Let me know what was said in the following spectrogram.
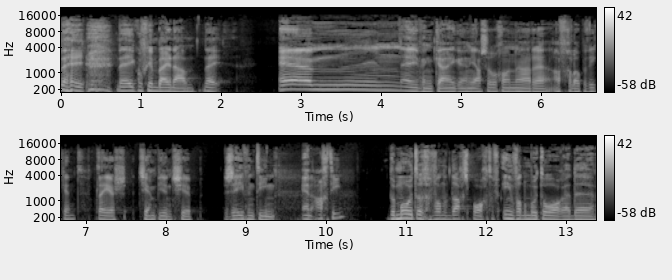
nee, nee, ik hoef geen bijnaam. Nee. Ehm, even kijken. Ja, zo gewoon naar eh, afgelopen weekend. Players Championship 17 en 18. De motor van de dagsport, of een van de motoren, de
